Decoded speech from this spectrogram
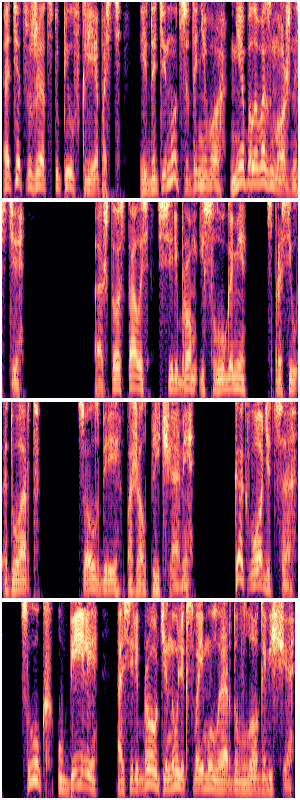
отец уже отступил в крепость, и дотянуться до него не было возможности. «А что осталось с серебром и слугами?» — спросил Эдуард. Солсбери пожал плечами. «Как водится, слуг убили, а серебро утянули к своему лэрду в логовище,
